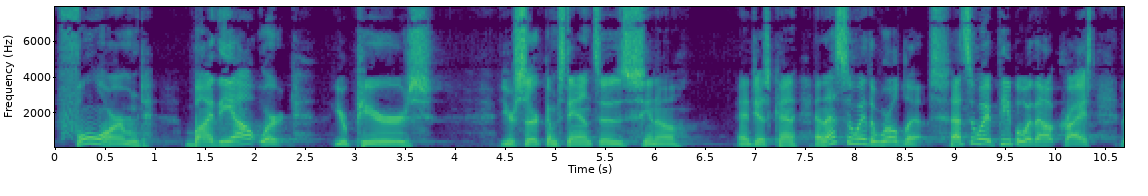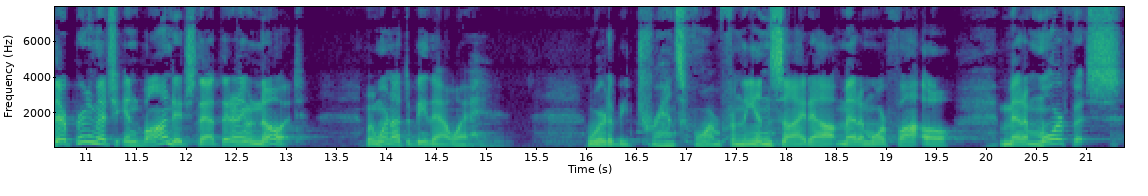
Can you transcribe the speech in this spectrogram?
formed by the outward, your peers, your circumstances, you know, and just kind of, and that's the way the world lives. That's the way people without Christ, they're pretty much in bondage that they don't even know it. But we're not to be that way. We're to be transformed from the inside out, metamorpho, oh, metamorphosis.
